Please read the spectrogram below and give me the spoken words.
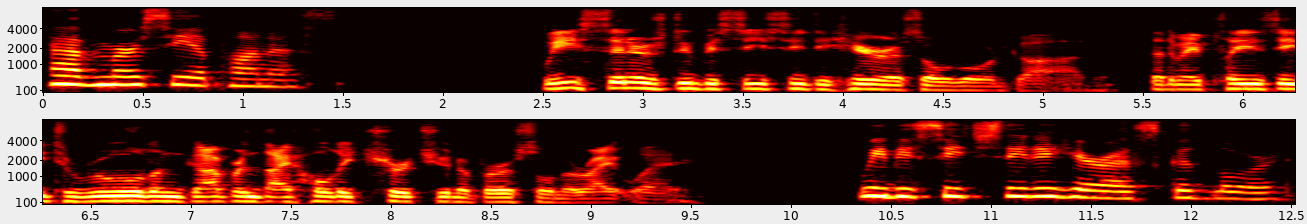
Have mercy upon us. We sinners do beseech thee to hear us, O Lord God, that it may please thee to rule and govern thy holy church universal in the right way. We beseech thee to hear us, good Lord.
